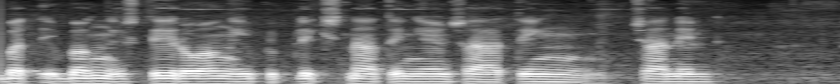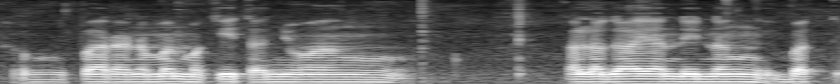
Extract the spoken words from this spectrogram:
iba't ibang estero ang ipiplex natin ngayon sa ating channel. So para naman makita nyo ang kalagayan din ng iba't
